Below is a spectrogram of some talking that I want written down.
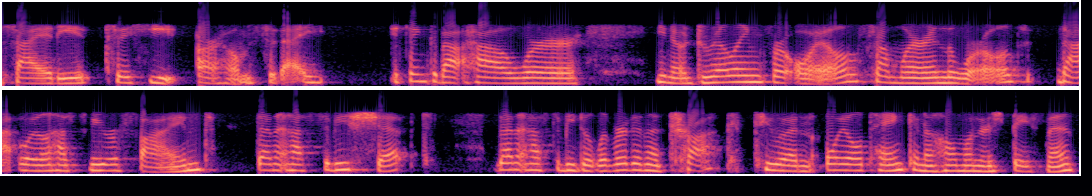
society to heat our homes today. You think about how we're, you know, drilling for oil somewhere in the world. That oil has to be refined, then it has to be shipped then it has to be delivered in a truck to an oil tank in a homeowner's basement.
